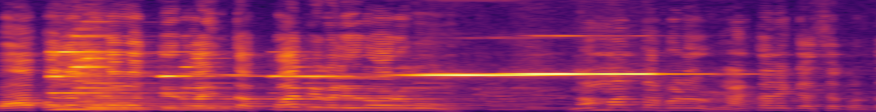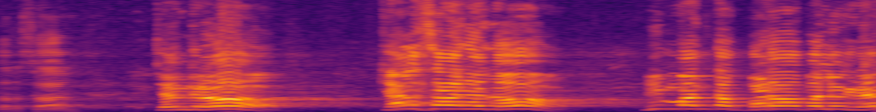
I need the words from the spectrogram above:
ಪಾಪದ ಗುಣ ಹೊತ್ತಿರುವ ಇಂಥ ಪಾಪಿಗಳಿರೋವರೆಗೂ ನಮ್ಮಂಥ ಬಡವರು ಯಾಕೆ ಕೆಲಸ ಕೊಡ್ತಾರೆ ಸರ್? ಚಂದ್ರು ಕೆಲಸ ಅನ್ನೋದು ನಿಮ್ಮಂತ ಬಡವ ಬಲ್ಲಿಗೆ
